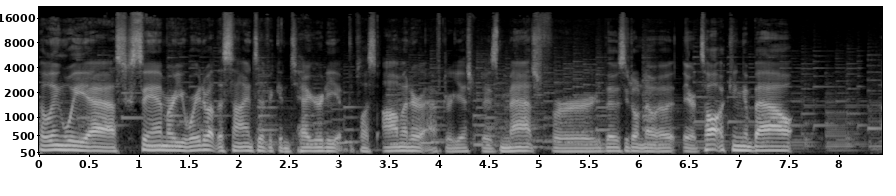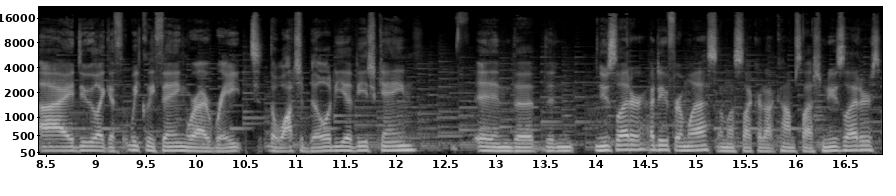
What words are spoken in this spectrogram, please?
Hilingui asks, Sam, are you worried about the scientific integrity of the plusometer after yesterday's match? For those who don't know what they're talking about, I do like a th- weekly thing where I rate the watchability of each game in the, the newsletter I do for MLS, mlsoccer.com slash newsletters.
